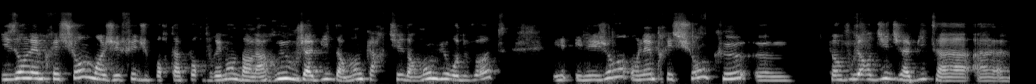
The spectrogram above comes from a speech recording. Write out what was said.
ils ont l'impression, moi j'ai fait du porte-à-porte vraiment dans la rue où j'habite, dans mon quartier, dans mon bureau de vote, et, les gens ont l'impression que euh, quand vous leur dites j'habite là,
